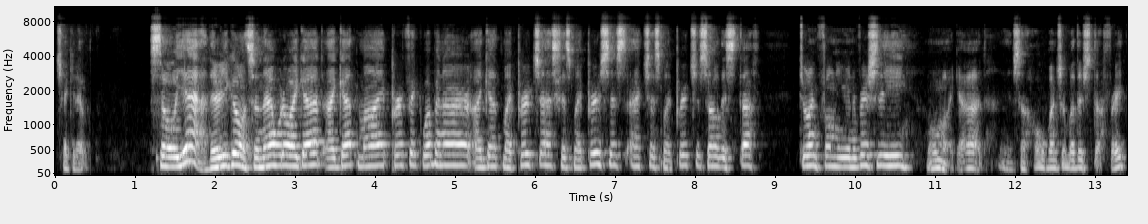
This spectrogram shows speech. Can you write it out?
check it out so yeah there you go. So now what do I got? I got my perfect webinar. I got my purchase access my purchase access my purchase all this stuff. Join Funnel University. Oh my god there's a whole bunch of other stuff right?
